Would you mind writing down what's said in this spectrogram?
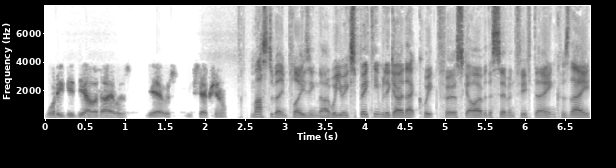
what he did the other day was, yeah, it was exceptional. Must have been pleasing though. Were you expecting him to go that quick first go over the 715? Because they,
